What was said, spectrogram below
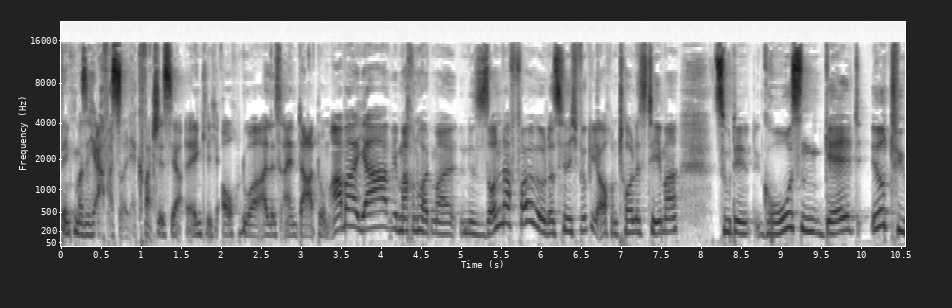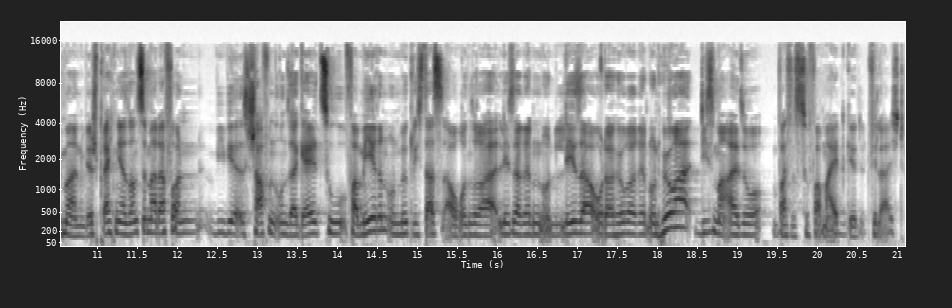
denkt man sich, ach, was soll der Quatsch, ist ja eigentlich auch nur alles ein Datum. Aber ja, wir machen heute mal eine Sonderfolge und das finde ich wirklich auch ein tolles Thema zu den großen Geldirrtümern. Wir sprechen ja sonst immer davon, wie wir es schaffen, unser Geld zu vermehren und möglichst das auch unserer Leserinnen und Leser oder Hörerinnen und Hörer. Diesmal also, was es zu vermeiden gilt vielleicht.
